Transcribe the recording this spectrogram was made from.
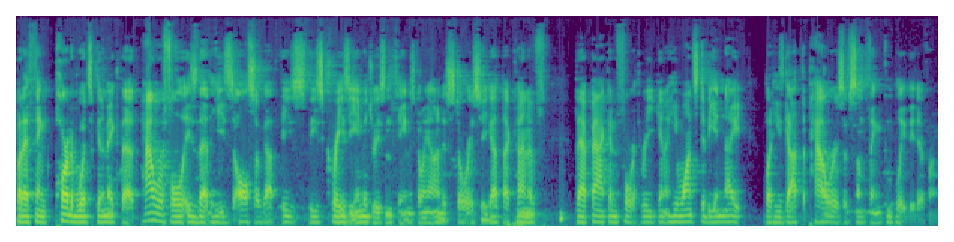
But I think part of what's going to make that powerful is that he's also got these these crazy imageries and themes going on in his story. So you got that kind of that back and forth where you know he wants to be a knight, but he's got the powers of something completely different.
